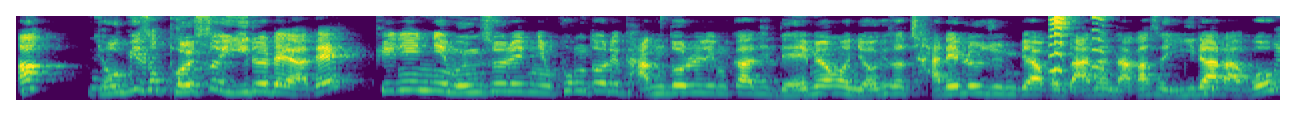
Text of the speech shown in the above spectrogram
아 여기서 벌써 일을 해야 돼? 휘니님, 은솔이님, 콩돌이, 밤돌림까지 4명은 여기서 자리를 준비하고 나는 나가서 일하라고?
